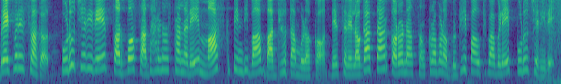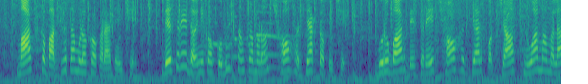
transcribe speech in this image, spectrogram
ବ୍ରେକ୍ ପରେ ସ୍ୱାଗତ। ପୁଡୁଚେରୀରେ ସର୍ବସାଧାରଣ ସ୍ଥାନରେ ମାସ୍କ ପିନ୍ଧିବା ବାଧ୍ୟତାମୂଳକ। ଦେଶରେ ଲଗାତାର କରୋନା ସଂକ୍ରମଣ ବୃଦ୍ଧି ପାଉଥିବା ବେଳେ ପୁଡୁଚେରୀରେ ମାସ୍କ ବାଧ୍ୟତାମୂଳକ କରାଯାଇଛି। ଦେଶରେ ଦୈନିକ କୋଭିଡ୍ ସଂକ୍ରମଣ ଛଅ ହଜାର ଟପିଛି। ଗୁରୁବାର ଦେଶରେ ଛଅ ହଜାର ପଚାଶ ନୂଆ ମାମଲା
